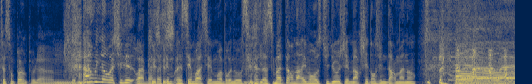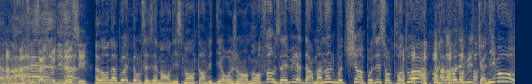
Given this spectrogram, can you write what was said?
ça sent pas un peu la... David Ah oui, non, ouais, je suis ouais, bah, que c'est moi, c'est moi, Bruno. Ce matin, en arrivant au studio, j'ai marché dans une Darmanin. Euh, ouais, bah, me disais aussi. Ah bah, on a beau être dans le 16e arrondissement, t'as envie de dire aux gens, mais enfin, vous avez vu la Darmanin que votre chien a posé sur le trottoir? Apprenez-lui le caniveau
